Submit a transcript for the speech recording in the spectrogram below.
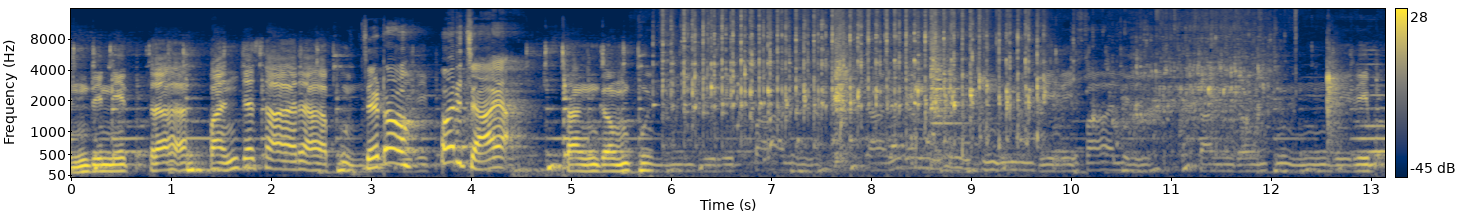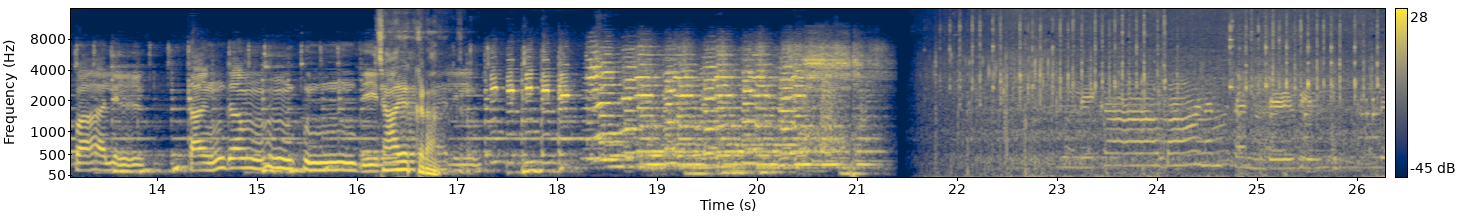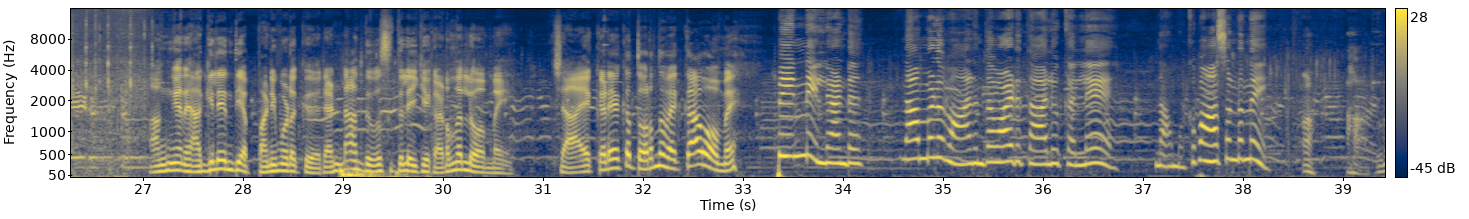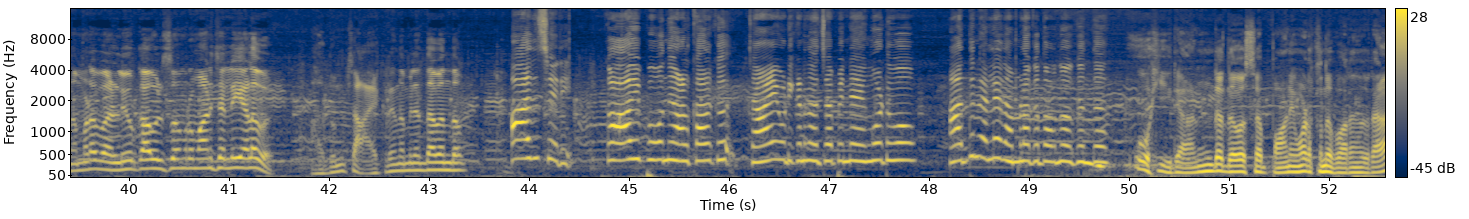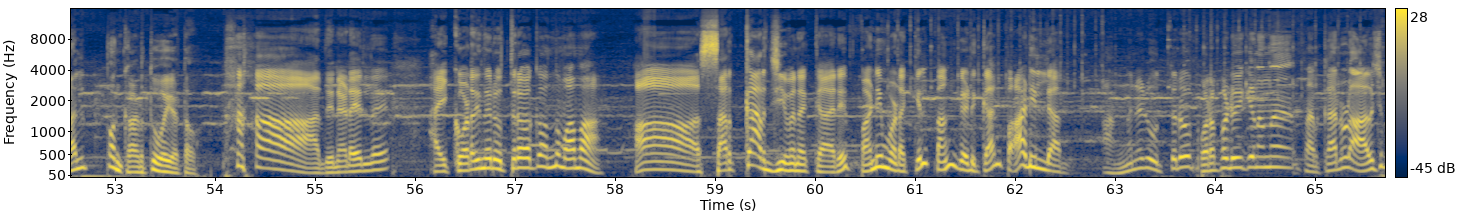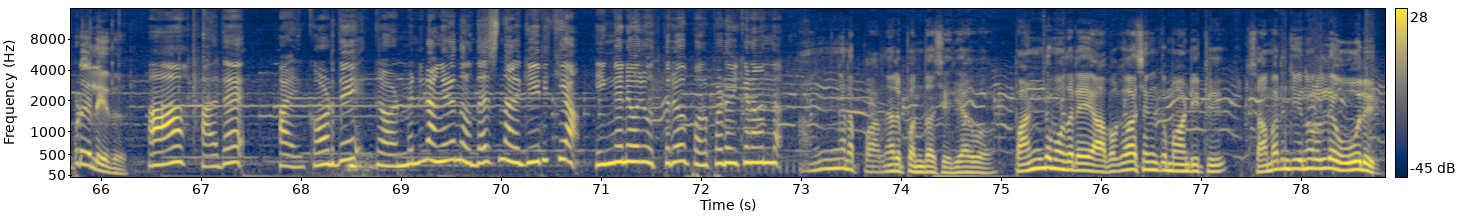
എന്തിനിത്ര പഞ്ചസാര ചേട്ടോ ഒരു ചായ തങ്കം പുഞ്ചിരിപ്പാലിൽ തങ്കം പുഞ്ചിരിപ്പാലിൽ തങ്കം പുഞ്ചിരിപ്പാലിൽ തങ്കം ചായക്കട. അങ്ങനെ അഖിലേന്ത്യാ പണിമുടക്ക് രണ്ടാം ദിവസത്തിലേക്ക് കടന്നല്ലോ അമ്മേ. ചായക്കടയൊക്കെ തുറന്നു വെക്കാവോ അമ്മേ? പിന്നില്ലാണ്ട് നമ്മളും ആനന്ദവാട് താലൂക്കല്ലേ? നമുക്ക് പാസുണ്ടെന്നേ ആ, അത് നമ്മുടെ വള്ളിയൂർക്കാവ് ഉത്സവം പ്രമാണിച്ചല്ലേ ഈ ഇളവ്. അതും ചായക്കടയും തമ്മിൽ എന്താ ബന്ധം? അത് ശരി. കാവി പോകുന്ന ആൾക്കാർക്ക് ചായ കുടിക്കണം വെച്ചാ പിന്നെ എങ്ങോട്ട് പോവും? അതിനല്ലേ നമ്മളൊക്കെ തുറന്നു വെക്കുന്നത്? ഓ ഈ രണ്ട് ദിവസം പണി മുടക്കെന്ന് പറഞ്ഞത് അല്പം കടുത്തുപോയി കേട്ടോ. അതിനിടയിൽ ഹൈക്കോടതിയിൽ നിന്നൊരു ഒരു ഉത്തരവൊക്കെ വന്നു മാമാ. ആ സർക്കാർ ജീവനക്കാര് പണിമുടക്കിൽ പങ്കെടുക്കാൻ പാടില്ല. അങ്ങനെ ഒരു ഉത്തരവ് പുറപ്പെടുവിക്കണമെന്ന് സർക്കാരിനോട് ആവശ്യപ്പെടുകയല്ലേ ഇത്? ആ അതെ. ഹൈക്കോടതി ഗവൺമെന്റിന് അങ്ങനെ നിർദ്ദേശം നൽകിയിരിക്കുക. ഇങ്ങനെ ഒരു ഉത്തരവ് പുറപ്പെടുവിക്കണമെന്ന്. അങ്ങനെ പറഞ്ഞാൽ ഇപ്പൊ എന്താ ശരിയാവോ പണ്ട് മുതലേ അവകാശങ്ങൾക്ക് വേണ്ടിയിട്ട് സമരം ചെയ്യുന്നവരല്ലേ ഓൽ?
